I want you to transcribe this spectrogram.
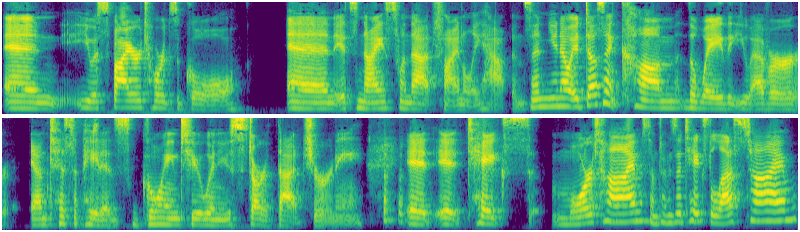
and you aspire towards a goal and it's nice when that finally happens. And you know, it doesn't come the way that you ever anticipate it's going to when you start that journey. it it takes more time, sometimes it takes less time.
